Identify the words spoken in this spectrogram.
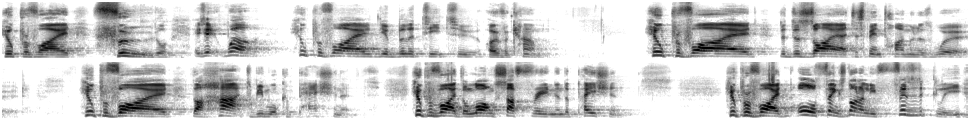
He'll provide food, or is it? Well, He'll provide the ability to overcome. He'll provide the desire to spend time in His Word. He'll provide the heart to be more compassionate. He'll provide the long suffering and the patience. He'll provide all things, not only physically,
